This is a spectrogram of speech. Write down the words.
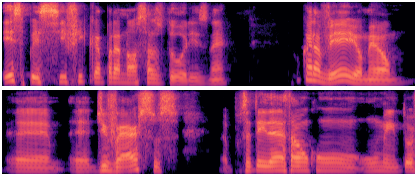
específica para nossas dores, né? O cara veio, meu, é, é, diversos. Pra você ter ideia, estavam com um mentor,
